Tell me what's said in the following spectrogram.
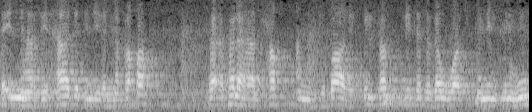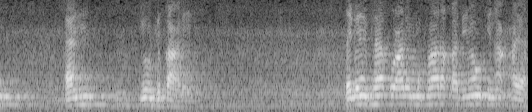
فإنها في حاجة إلى النفقة فلها الحق أن تطالب بالفصل لتتزوج من يمكنه أن ينفق عليه. طيب الإنفاق على المفارقة بموت أو حياة؟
